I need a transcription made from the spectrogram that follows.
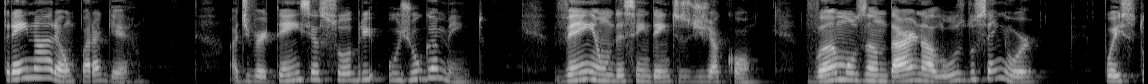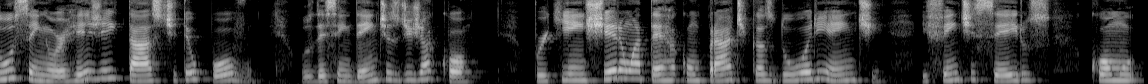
treinarão para a guerra. Advertência sobre o julgamento. Venham, descendentes de Jacó, vamos andar na luz do Senhor. Pois tu, Senhor, rejeitaste teu povo, os descendentes de Jacó, porque encheram a terra com práticas do Oriente e feiticeiros, como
